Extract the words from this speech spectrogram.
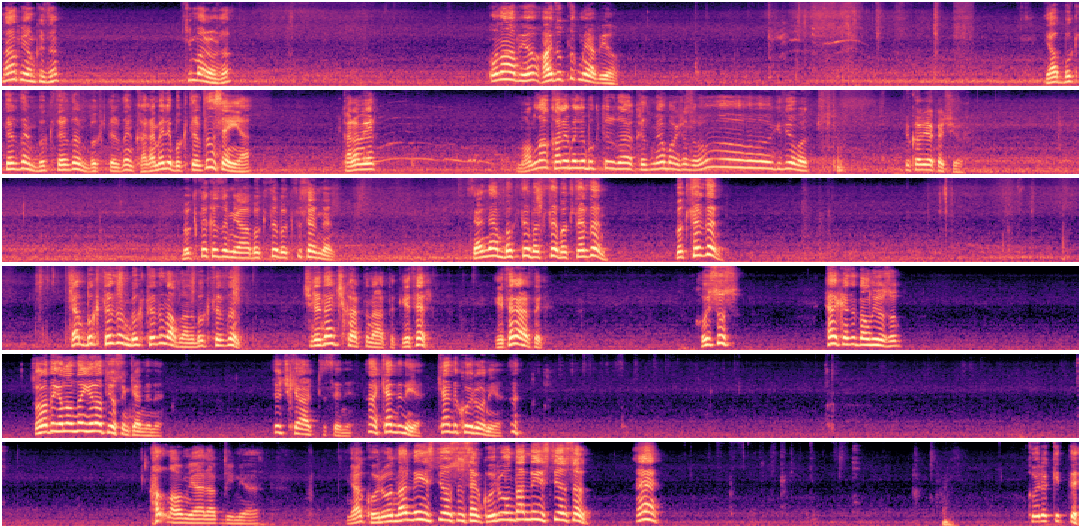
Ne yapıyorsun kızım? Kim var orada? O ne yapıyor? Haydutluk mu yapıyor? Ya bıktırdın, bıktırdın, bıktırdın. Karameli bıktırdın sen ya. Karamel. Vallahi karameli bıktırdı. Kızmaya başladı. Oo, gidiyor bak. Yukarıya kaçıyor. Bıktı kızım ya. Bıktı, bıktı senden. Senden bıktı, bıktı, bıktırdın. Bıktırdın. Sen bıktırdın, bıktırdın ablanı, bıktırdın. Çileden çıkarttın artık. Yeter. Yeter artık. Huysuz. Herkese dalıyorsun. Sonra da yalandan yere atıyorsun kendini. Üç kağıtçı seni. Ha kendini ye. Kendi kuyruğunu ye. Allah'ım ya Rabbim ya. Ya kuyruğundan ne istiyorsun sen? Kuyruğundan ne istiyorsun? He? Kuyruk gitti.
